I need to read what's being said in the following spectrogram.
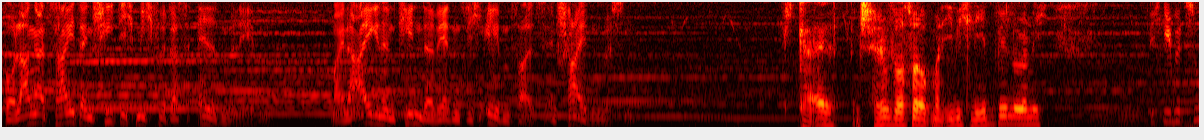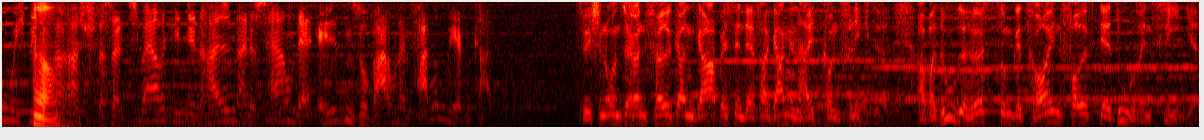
Vor langer Zeit entschied ich mich für das Elbenleben. Meine eigenen Kinder werden sich ebenfalls entscheiden müssen. Wie geil. Entscheidungsauswahl, ob man ewig leben will oder nicht. Ich gebe zu, ich bin Ja. überrascht, dass ein Zwerg in den Hallen eines Herrn der Elben so warm empfangen werden kann. Zwischen unseren Völkern gab es in der Vergangenheit Konflikte, aber du gehörst zum getreuen Volk der Durins-Linie.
